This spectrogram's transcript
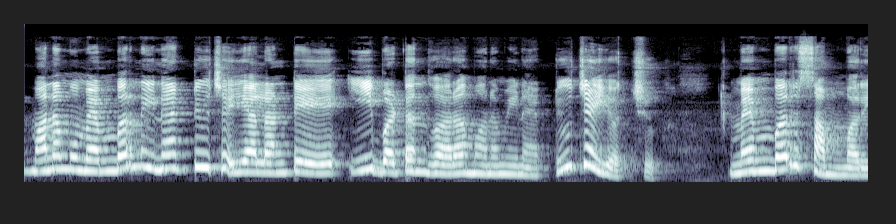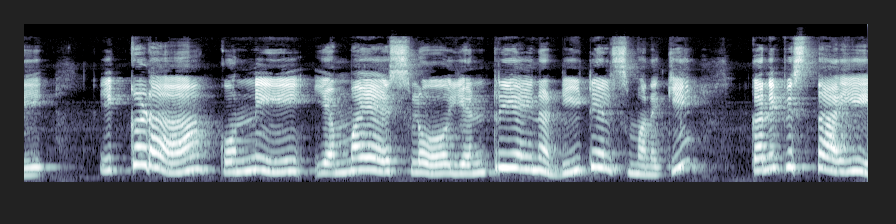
మనము మెంబర్ని ఇన్యాక్టివ్ చేయాలంటే ఈ బటన్ ద్వారా మనం ఇన్యాక్టివ్ చేయొచ్చు. మెంబర్ సమ్మరీ ఇక్కడ కొన్ని ఎంఐఎస్లో ఎంట్రీ అయిన డీటెయిల్స్ మనకి కనిపిస్తాయి.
